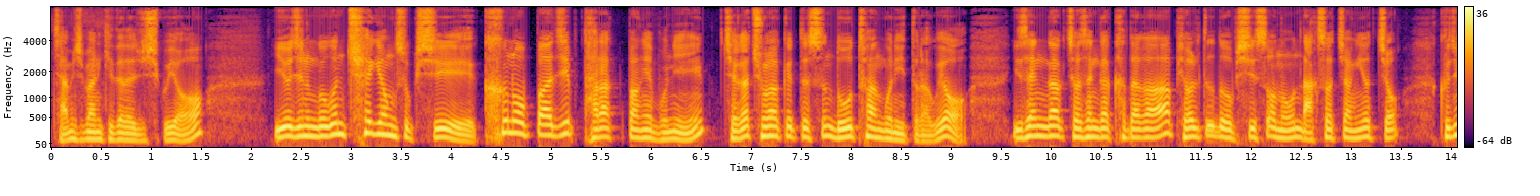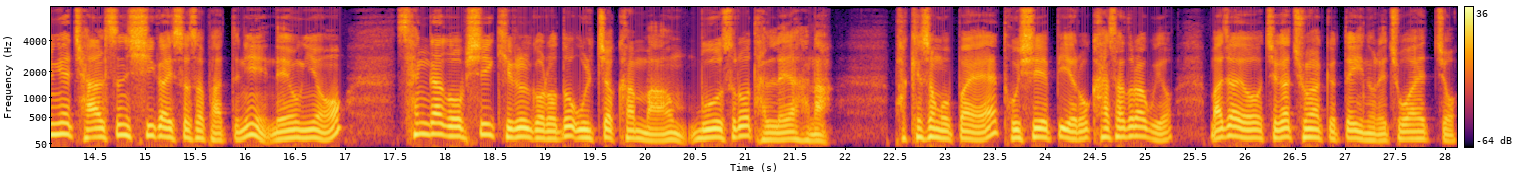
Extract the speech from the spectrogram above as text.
잠시만 기다려 주시고요. 이어지는 곡은 최경숙 씨, 큰 오빠 집 다락방에 보니 제가 중학교 때 쓴 노트 한 권이 있더라고요. 이 생각 저 생각 하다가 별 뜻 없이 써놓은 낙서장이었죠. 그 중에 잘 쓴 시가 있어서 봤더니 내용이요. 생각 없이 길을 걸어도 울적한 마음 무엇으로 달래야 하나. 박혜성 오빠의 도시의 삐에로 가사더라고요. 맞아요. 제가 중학교 때 이 노래 좋아했죠.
